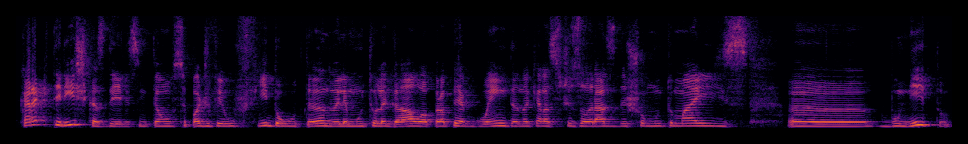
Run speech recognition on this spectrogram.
características deles. Então você pode ver o Fiddle lutando, ele é muito legal. A própria Gwen dando aquelas tesouradas deixou muito mais uh, bonito,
